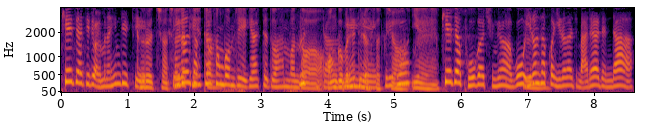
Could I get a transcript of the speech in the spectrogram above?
피해자들이 얼마나 힘들지. 그렇죠. 저희가 디지털 성범죄 얘기할 때도 한 번 더 언급을 예, 예. 해드렸었죠. 그리고 예. 피해 자 보호가 중요하고 음. 이런 사건 일어나지 말아야 된다.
